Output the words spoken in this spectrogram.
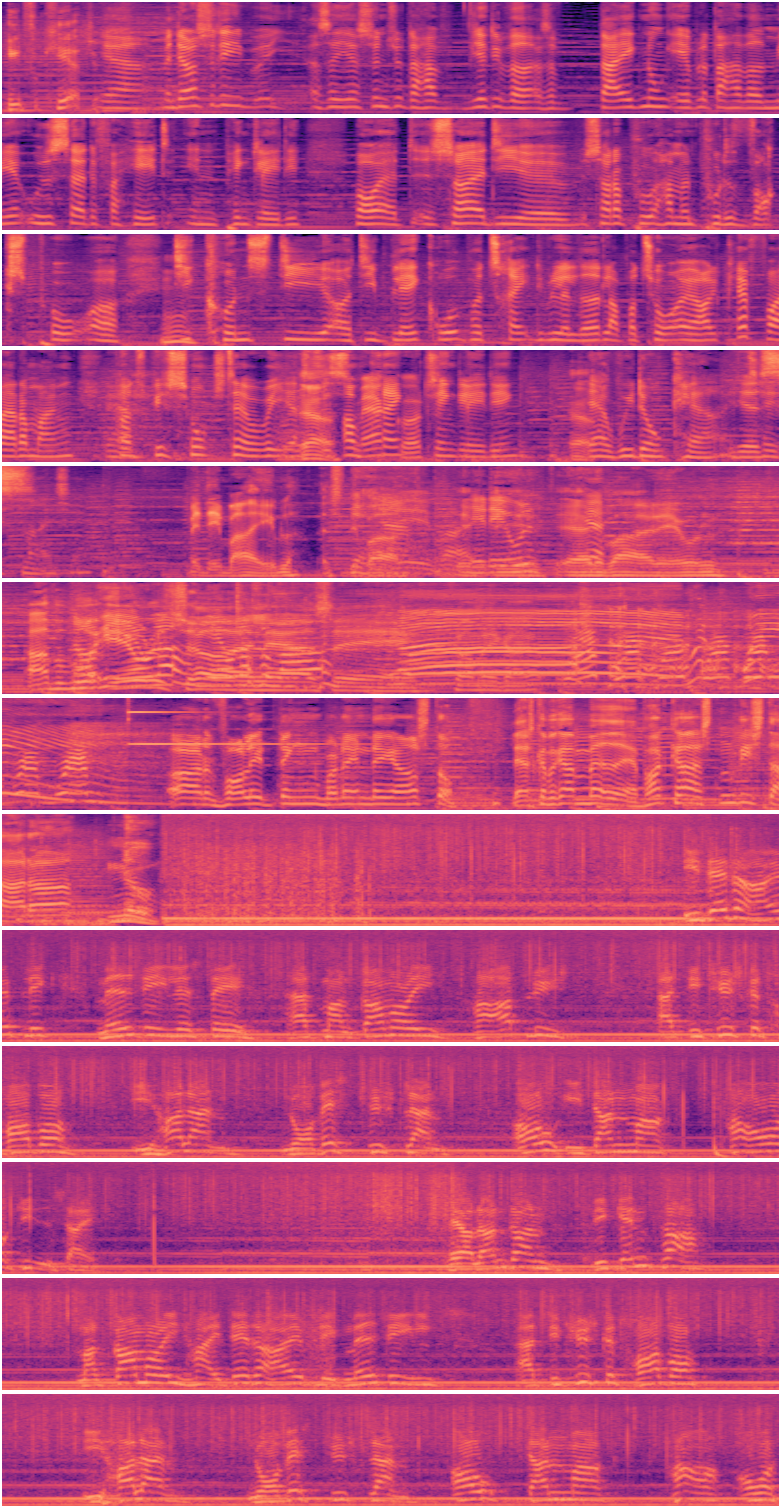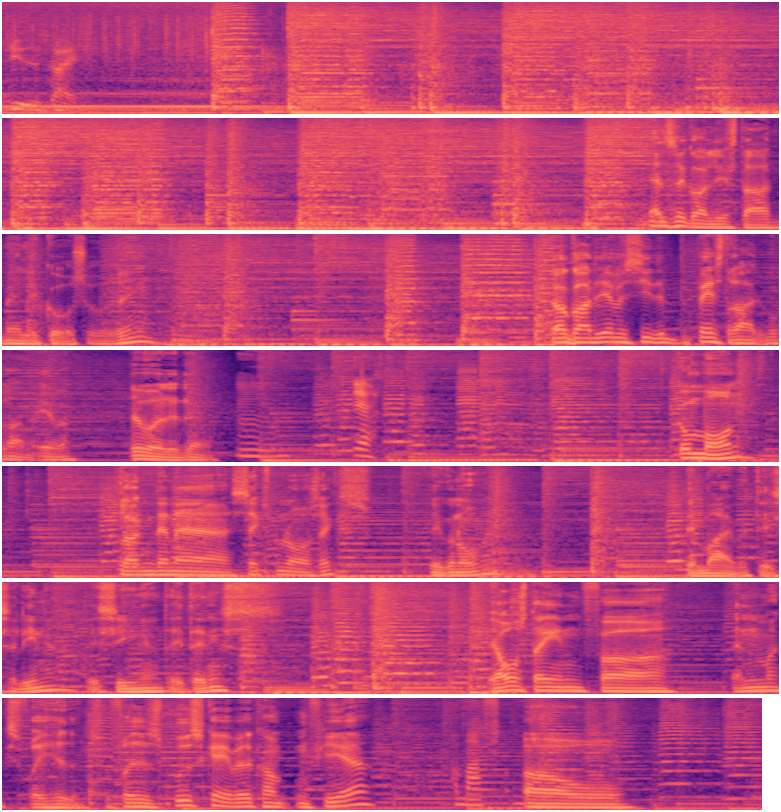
helt forkert. Jo. Ja, men det er også fordi, altså jeg synes jo, der har virkelig været, altså der er ikke nogen æbler, der har været mere udsatte for hate end Pink Lady, hvor at, øh, så, er de, øh, så er der har man puttet voks på, og mm. de er kunstige, og de bliver ikke groet på et træ, de bliver lavet i et laboratorium. Hold kæft, hvor er der mange ja. Konspirationsteorier Ja. omkring godt. Pink Lady, ikke? Ja. Yeah, we don't care. It Yes. tastes nice, ikke? Men det er bare æbler. Altså, det er Ja, bare, det er bare et æble. Ja, det er bare et æble. Apropos ævler. så lad os øh, komme i gang. Og du får lidt ding på den der også, dog. Lad os komme i gang med øh, podcasten. Vi starter nu. I dette øjeblik meddeles det, at Montgomery har oplyst, at de tyske tropper i Holland, Nordvesttyskland og i Danmark har overgivet sig. Her London, vi gentager. Montgomery har i dette øjeblik meddelt, at de tyske tropper i Holland, Nordvesttyskland og Danmark har overgivet sig. Altid godt lige at starte med lidt gås ud, ikke? Det var godt, jeg vil sige det bedste radioprogram ever. Det var det der. Ja. Godmorgen. Klokken den er 6 minutter over 6. Det er Gunova. Det er mig, det er Salina, det er Sina, det er Dennis. Det er årsdagen for Danmarks frihed. Så frihedsbudskabet kom den 4. Om aftenen. Og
